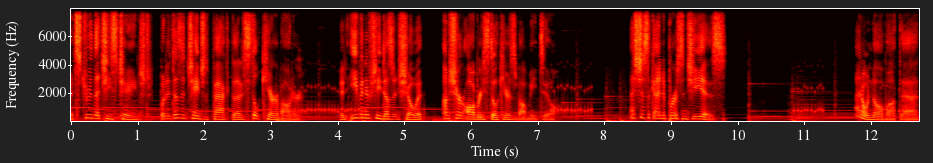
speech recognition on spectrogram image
It's true that she's changed, but it doesn't change the fact that I still care about her. And even if she doesn't show it, I'm sure Aubrey still cares about me too. That's just the kind of person she is. I don't know about that.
